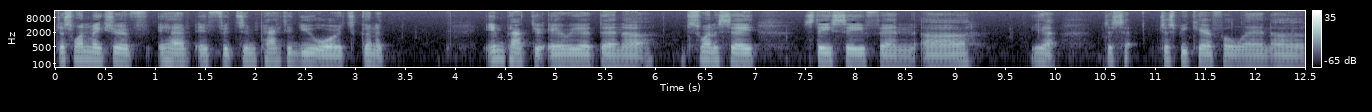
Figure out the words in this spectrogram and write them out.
just want to make sure if it have if it's impacted you or it's gonna impact your area then uh just want to say stay safe and uh yeah just just be careful and uh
